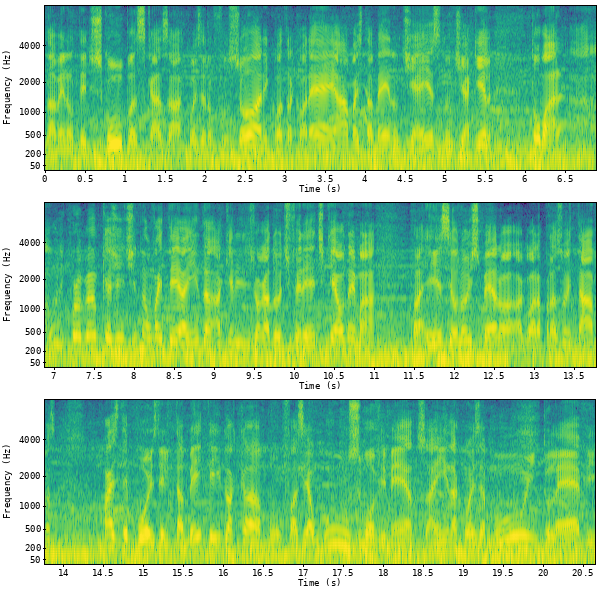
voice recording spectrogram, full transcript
também não ter desculpas caso a coisa não funcione contra a Coreia. Ah, mas também não tinha isso, não tinha aquilo. Tomara. Ah, O único problema é que a gente não vai ter ainda aquele jogador diferente que é o Neymar. Pra- Esse eu não espero agora para as oitavas. Mas depois dele também ter ido a campo, fazer alguns movimentos, ainda a coisa é muito leve,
